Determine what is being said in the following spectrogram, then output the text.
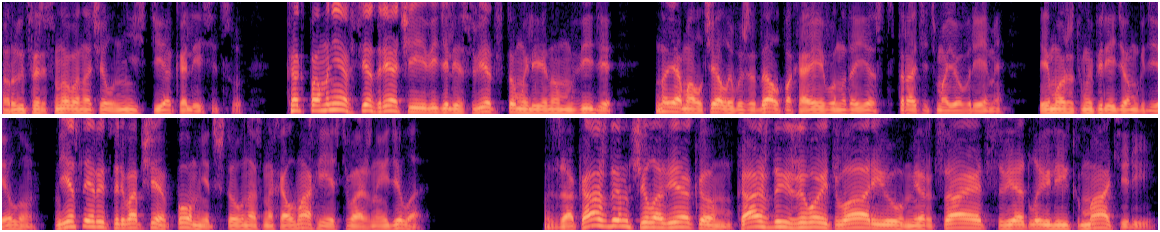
Рыцарь снова начал нести околесицу. Как по мне, все зрячие видели свет в том или ином виде, но я молчал и выжидал, пока Эйву надоест тратить мое время. И, может, мы перейдем к делу, если рыцарь вообще помнит, что у нас на холмах есть важные дела. За каждым человеком, каждой живой тварью мерцает светлый лик матери.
